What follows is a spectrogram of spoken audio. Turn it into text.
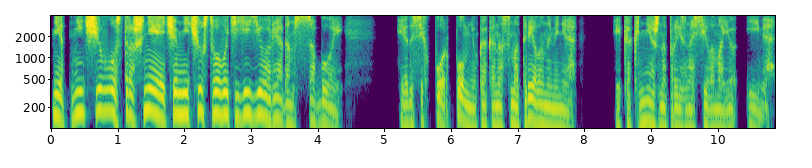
Нет ничего страшнее, чем не чувствовать ее рядом с собой. Я до сих пор помню, как она смотрела на меня и как нежно произносила мое имя.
